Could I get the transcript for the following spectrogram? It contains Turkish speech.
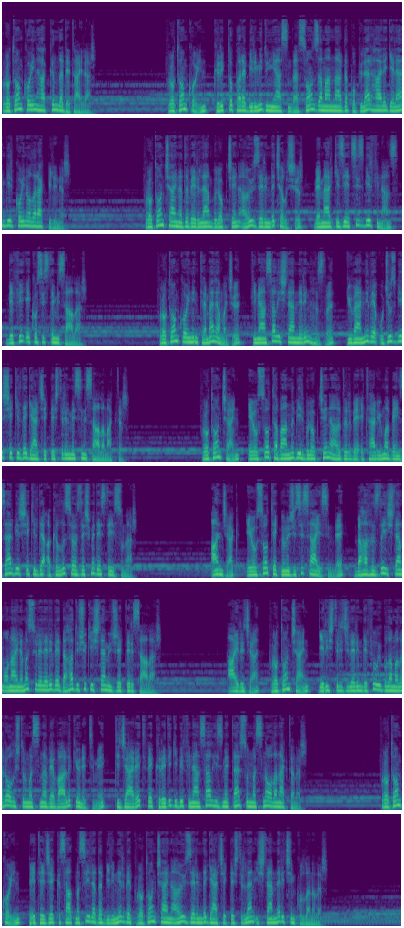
Proton Coin hakkında detaylar. Proton Coin, kripto para birimi dünyasında son zamanlarda popüler hale gelen bir coin olarak bilinir. Proton Chain adı verilen blockchain ağı üzerinde çalışır ve merkeziyetsiz bir finans, DeFi ekosistemi sağlar. Proton Coin'in temel amacı, finansal işlemlerin hızlı, güvenli ve ucuz bir şekilde gerçekleştirilmesini sağlamaktır. Proton Chain, EOSO tabanlı bir blockchain ağıdır ve Ethereum'a benzer bir şekilde akıllı sözleşme desteği sunar. Ancak, EOSO teknolojisi sayesinde, daha hızlı işlem onaylama süreleri ve daha düşük işlem ücretleri sağlar. Ayrıca, Proton Chain, geliştiricilerin DeFi uygulamaları oluşturmasına ve varlık yönetimi, ticaret ve kredi gibi finansal hizmetler sunmasına olanak tanır. Proton Coin, PTC kısaltmasıyla da bilinir ve Proton Chain ağı üzerinde gerçekleştirilen işlemler için kullanılır.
